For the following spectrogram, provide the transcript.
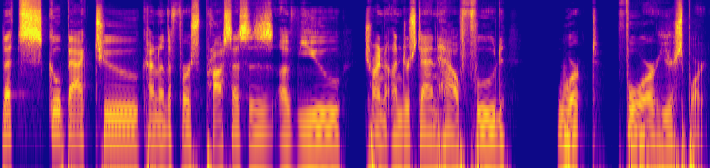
Let's go back to kind of the first processes of you trying to understand how food worked for your sport.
